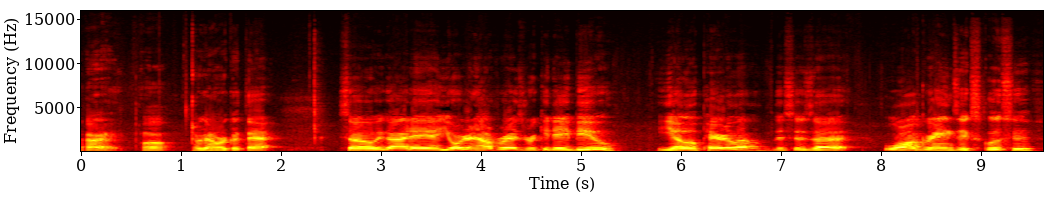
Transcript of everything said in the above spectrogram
Alright, well, we're going to work with that. So we got a Jordan Alvarez rookie debut, yellow parallel. This is a Walgreens exclusive.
